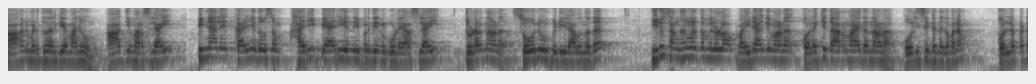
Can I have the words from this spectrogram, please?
വാഹനമെടുത്ത് നൽകിയ മനുവും ആദ്യം അറസ്റ്റിലായി. പിന്നാലെ കഴിഞ്ഞ ദിവസം ഹരി പ്യാരി എന്നീ പ്രതികൾ കൂടെ അറസ്റ്റിലായി. തുടർന്നാണ് സോനുവും പിടിയിലാകുന്നത് ഇരു സംഘങ്ങൾ തമ്മിലുള്ള വൈരാഗ്യമാണ് കൊലയ്ക്ക് കാരണമായതെന്നാണ് പോലീസിന്റെ നിഗമനം. കൊല്ലപ്പെട്ട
